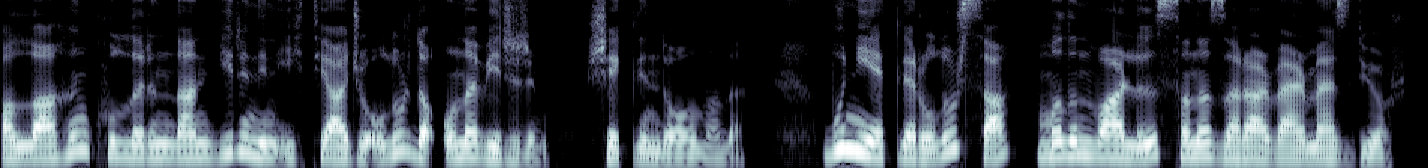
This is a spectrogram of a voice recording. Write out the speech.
Allah'ın kullarından birinin ihtiyacı olur da ona veririm şeklinde olmalı. Bu niyetler olursa malın varlığı sana zarar vermez diyor.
